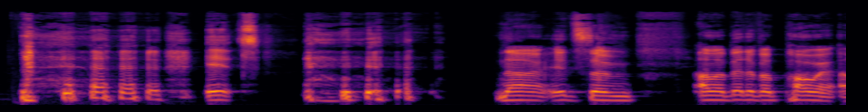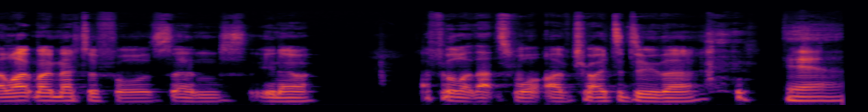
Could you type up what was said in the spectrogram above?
it's no, it's um I'm a bit of a poet. I like my metaphors and you know, I feel like that's what I've tried to do there. yeah.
